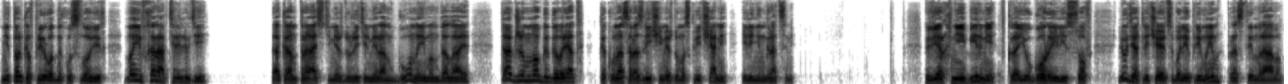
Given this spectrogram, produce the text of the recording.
не только в природных условиях, но и в характере людей. О контрасте между жителями Рангуна и Мандалая также много говорят, как у нас о различии между москвичами и ленинградцами. В Верхней Бирме, в краю горы и лесов, Люди отличаются более прямым, простым нравом.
